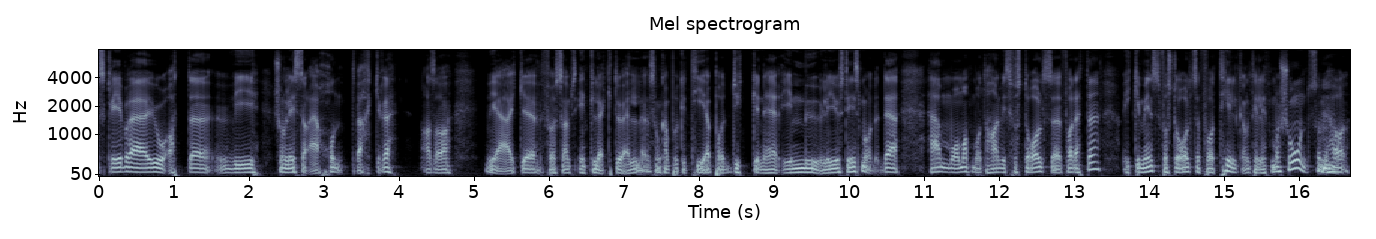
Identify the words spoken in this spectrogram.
skriver jeg jo at eh, vi journalister er håndverkere. Altså, vi er ikke først og fremst intellektuelle som kan bruke tida på å dykke ned i mulig justismåte. her må man på en måte ha en viss forståelse for dette, og ikke minst forståelse for tilgang til informasjon, som vi mm. har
